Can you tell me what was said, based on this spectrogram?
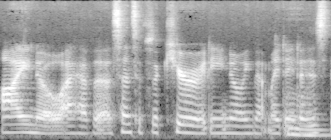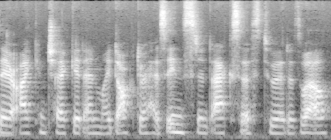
I know I have a sense of security knowing that my data mm. is there. I can check it, and my doctor has instant access to it as well.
